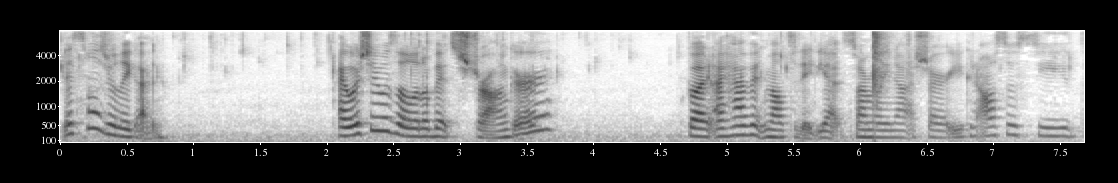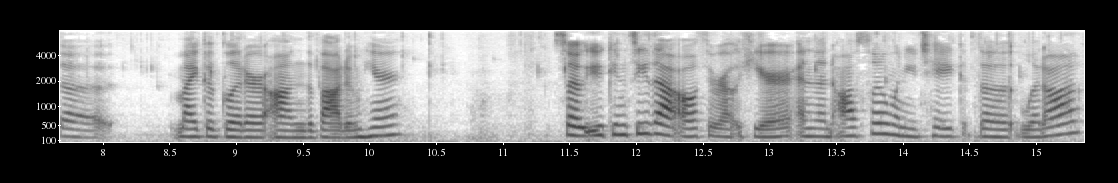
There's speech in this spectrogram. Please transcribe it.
This smells really good. I wish it was a little bit stronger, but I haven't melted it yet, so I'm really not sure. You can also see the mica glitter on the bottom here. So you can see that all throughout here. And then also when you take the lid off,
